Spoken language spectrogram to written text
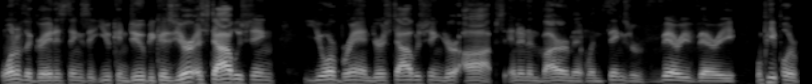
one of the greatest things that you can do because you're establishing your brand, you're establishing your ops in an environment when things are very, very, when people are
